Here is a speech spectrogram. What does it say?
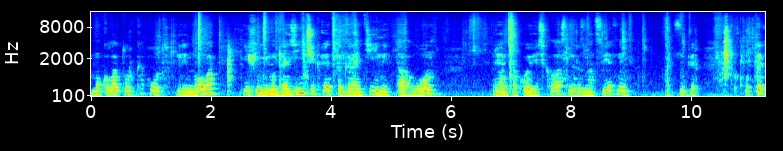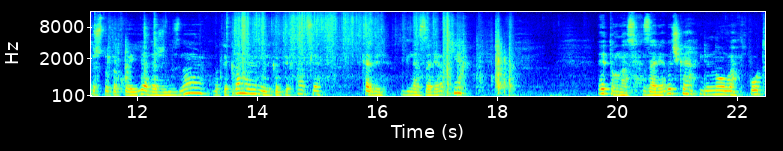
макулатурка от Lenovo. Их магазинчик. Это гарантийный талон Прям такой весь классный, разноцветный. Супер. Вот это что такое, я даже не знаю. Вот экран, наверное, или комплектация. Кабель для зарядки. Это у нас зарядочка Lenovo под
